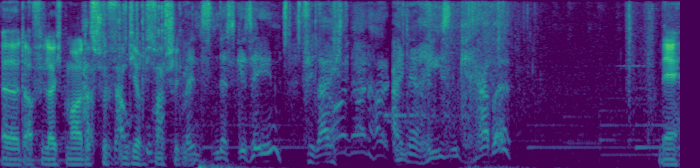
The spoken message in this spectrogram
äh, da vielleicht mal das Hast Schiff in die Richtung schicken. Glänzendes gesehen? Vielleicht eine Riesenkrabbe? Nee.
